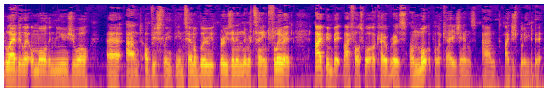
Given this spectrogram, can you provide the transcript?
bled a little more than usual, uh, and obviously the internal bru bruising and the retained fluid. I've been bit by false water cobras on multiple occasions and I just bleed a bit.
